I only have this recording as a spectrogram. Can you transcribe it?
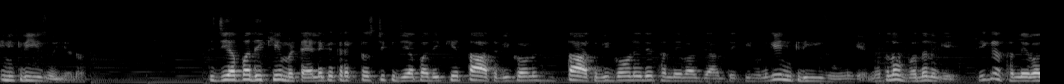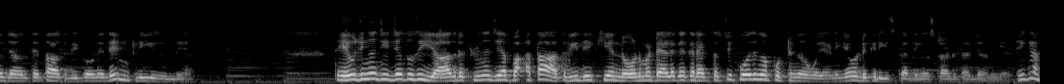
ਇਨਕਰੀਜ਼ ਹੋਈ ਜਾਣਾ ਤੇ ਜੇ ਆਪਾਂ ਦੇਖੀਏ ਮੈਟੈਲਿਕ ਕੈਰੈਕਟਰਿਸਟਿਕ ਜੇ ਆਪਾਂ ਦੇਖੀਏ ਧਾਤਵੀ ਗੁਣ ਧਾਤਵੀ ਗੁਣ ਇਹਦੇ ਥੱਲੇ ਵੱਲ ਜਾਣ ਤੇ ਕੀ ਹੋਣਗੇ? ਇਨਕਰੀਜ਼ ਹੋਣਗੇ, ਮਤਲਬ ਵਧਣਗੇ, ਠੀਕ ਹੈ? ਥੱਲੇ ਵੱਲ ਜਾਣ ਤੇ ਧਾਤਵੀ ਗੁਣ ਇਹਦੇ ਇਨਕਰੀਜ਼ ਹੁੰਦੇ ਆ। ਤੇ ਇਹੋ ਜਿਹੀਆਂ ਚੀਜ਼ਾਂ ਤੁਸੀਂ ਯਾਦ ਰੱਖਣੀਆਂ, ਜੇ ਆਪਾਂ ਅਧਾਤ ਵੀ ਦੇਖੀਏ ਨਾਨ ਮੈਟੈਲਿਕ ਕੈਰੈਕਟਰਿਸਟਿਕ ਉਹਦੀਆਂ ਪੁੱਠੀਆਂ ਹੋ ਜਾਣਗੀਆਂ, ਉਹ ਡਿਕਰੀਜ਼ ਕਰਨੀਆਂ ਸਟਾਰਟ ਕਰ ਜਾਣਗੀਆਂ, ਠੀਕ ਆ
